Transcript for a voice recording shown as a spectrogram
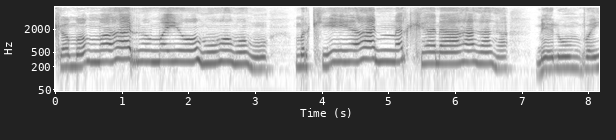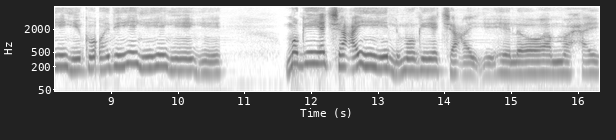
kama maarmayo. Markii aan arkana meelunbay go'dee mogiya jacayl mogiya jacayl waa maxay?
